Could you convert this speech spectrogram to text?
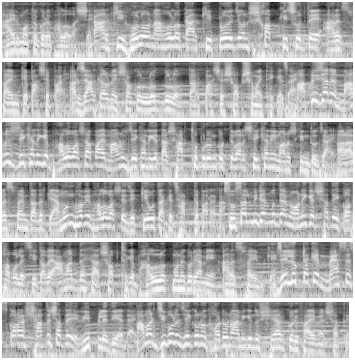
ভাইয়ের মতো করে ভালোবাসে। কার কি হলো, না হলো, কার কি প্রয়োজন সব কিছুতে আর এস ফাইমকে পাশে পায়। আর যার কারণে সকল লোকগুলো তার পাশে সব সময় থেকে যায়। আপনি জানেন, মানুষ যেখানে গিয়ে ভালোবাসা পায়, মানুষ যেখানে গিয়ে তার স্বার্থ পূরণ করতে পারে সেইখানেই মানুষ কিন্তু যায়। আর আর এস ফাইম তাদেরকে এমন ভাবে ভালোবাসে যে কেউ তাকে ছাড়তে পারে না। সোশ্যাল মিডিয়ার মধ্যে আমি অনেকের সাথে কথা বলেছি, তবে আমার দেখা সব থেকে ভালো লোক মনে করি আমি আর এস ফাইমকে যে লোকটাকে মেসেজ করার সাথে সাথে রিপ্লে দিয়ে দেয়। আমার জীবনে যে কোনো ঘটনা আমি কিন্তু শেয়ার করি ফাইমের সাথে,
